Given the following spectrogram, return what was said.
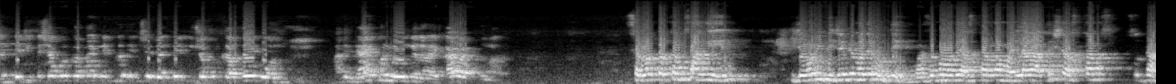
जनतेची दिशाभूल करताय नेमकं त्यांची जनतेची दिशाभूल करताय कोण? आणि न्याय कोण मिळून देणार आहे? काय वाटतं तुम्हाला? सर्वप्रथम सांगेन जेव्हा मी बीजेपी मध्ये होते भाजपमध्ये असताना महिला अध्यक्ष असताना सुद्धा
